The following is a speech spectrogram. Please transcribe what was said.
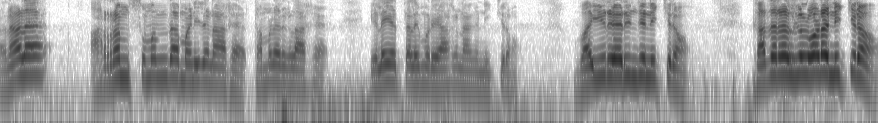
அதனால் அறம் சுமந்த மனிதனாக தமிழர்களாக இளைய தலைமுறையாக நாங்கள் நிற்கிறோம் வயிறு எரிஞ்சு நிற்கிறோம் கதறல்களோடு நிற்கிறோம்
